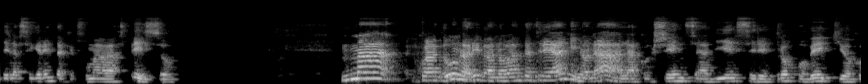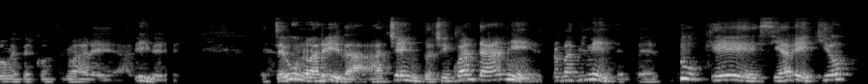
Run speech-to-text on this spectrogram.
della sigaretta che fumava spesso ma quando uno arriva a 93 anni non ha la coscienza di essere troppo vecchio come per continuare a vivere se uno arriva a 150 anni probabilmente per più che sia vecchio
